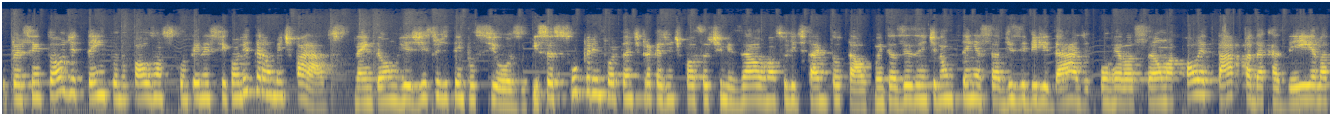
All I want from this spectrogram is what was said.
o percentual de tempo no qual os nossos containers ficam literalmente parados. Né? Então, um registro de tempo ocioso. Isso é super importante para que a gente possa otimizar o nosso lead time total. Muitas vezes a gente não tem essa visibilidade com relação a qual etapa da cadeia ela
